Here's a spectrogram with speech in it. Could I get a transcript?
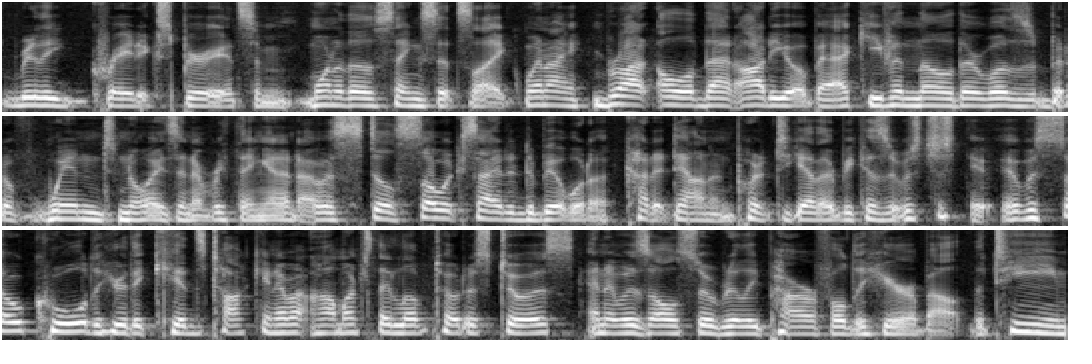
really great experience. And one of those things that's like when I brought all of that audio back, even though there was a bit of wind noise and everything in it, I was still so excited to be able to cut it down and put it together because it was just, it, it was so cool to hear the kids talking about how much they love Totus Tuus. And it was also really powerful to hear about the team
